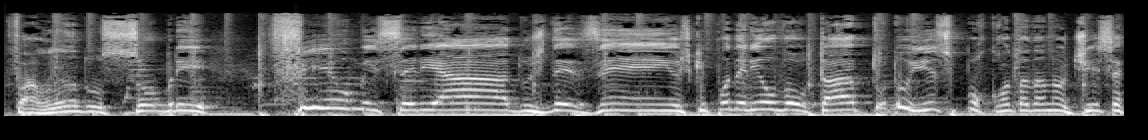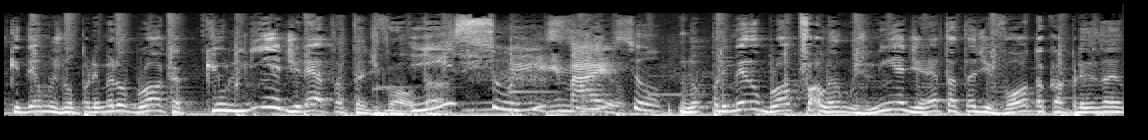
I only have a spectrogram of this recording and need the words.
falando sobre filmes, seriados, desenhos que poderiam voltar. Tudo isso por conta da notícia que demos no primeiro bloco, que o Linha Direta tá de volta. Isso, isso, maio. isso. No primeiro bloco falamos, Linha Direta tá de volta com a apresen-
